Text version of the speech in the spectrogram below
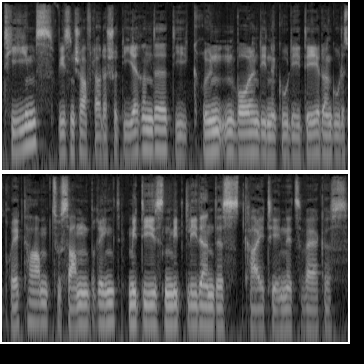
Teams, Wissenschaftler oder Studierende, die gründen wollen, die eine gute Idee oder ein gutes Projekt haben, zusammenbringt mit diesen Mitgliedern des KIT-Netzwerkes.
